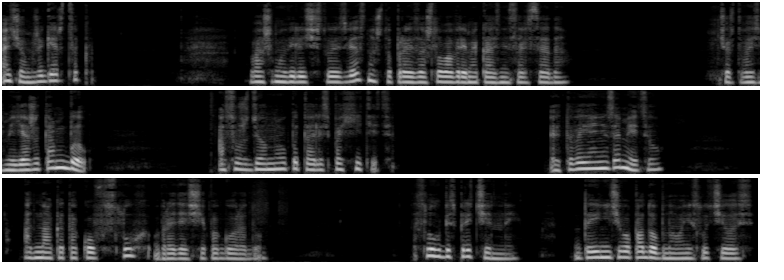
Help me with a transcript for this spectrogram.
«О чем же, герцог?» «Вашему величеству известно, что произошло во время казни Сальседа?» «Черт возьми, я же там был!» Осужденного пытались похитить. Этого я не заметил. Однако таков слух, бродящий по городу. Слух беспричинный. Да и ничего подобного не случилось,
